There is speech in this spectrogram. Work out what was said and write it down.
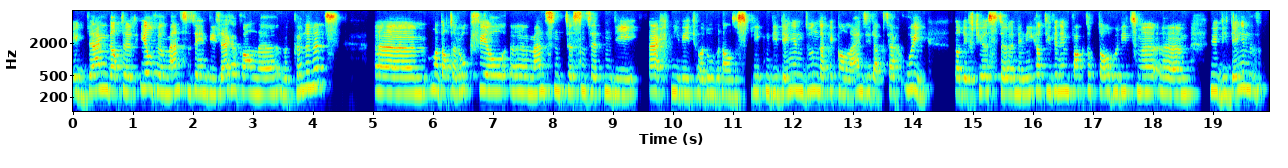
ik denk dat er heel veel mensen zijn die zeggen van uh, we kunnen het. Um, maar dat er ook veel uh, mensen tussen zitten die echt niet weten waarover dan ze spreken. Die dingen doen dat ik online zie dat ik zeg oei, dat heeft juist uh, een negatieve impact op het algoritme. Um, nu, die dingen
